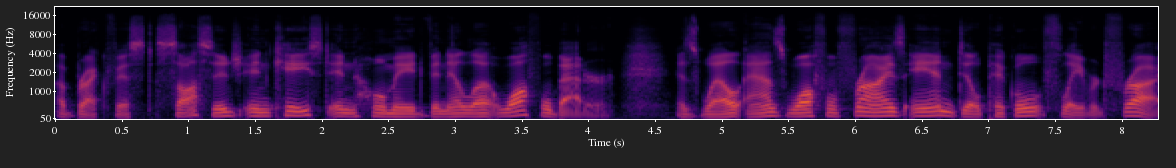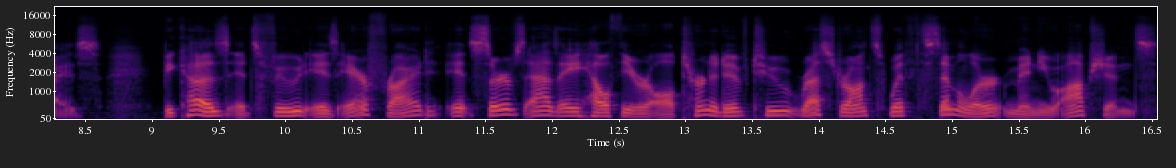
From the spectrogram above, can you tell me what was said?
a breakfast sausage encased in homemade vanilla waffle batter, as well as waffle fries and dill pickle flavored fries. Because its food is air fried, it serves as a healthier alternative to restaurants with similar menu options.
